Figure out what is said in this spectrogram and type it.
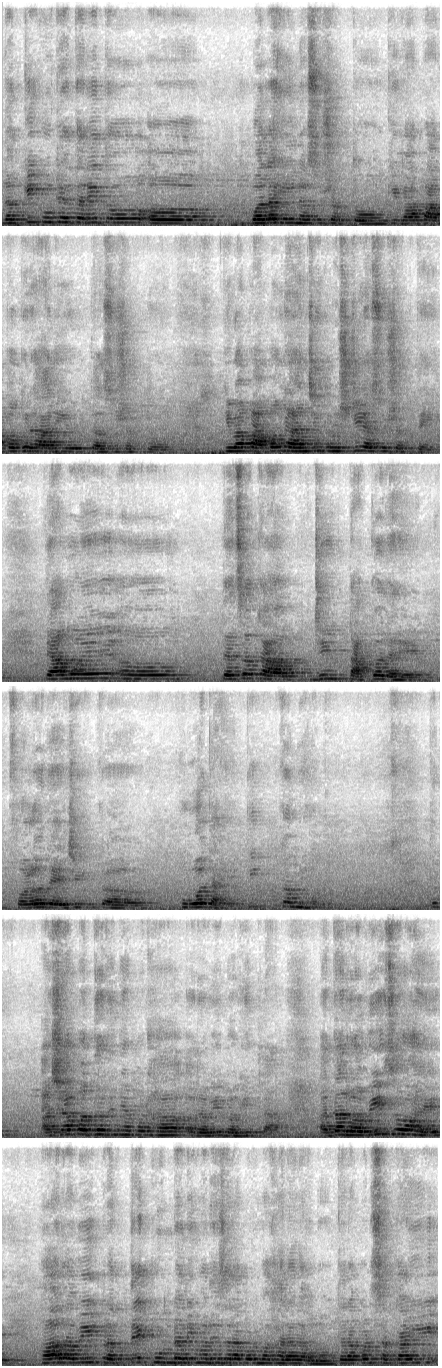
नक्की कुठेतरी तो बलहीन असू शकतो किंवा पापग्रहानियुक्त असू शकतो किंवा पापग्रहांची दृष्टी असू शकते. त्यामुळे त्याचं का जी ताकद आहे फळं द्यायची कुवत आहे ती कमी होते. अशा पद्धतीने आपण हा रवी बघितला. आता रवी जो आहे हा रवी प्रत्येक कुंडलीमध्ये जर आपण बघायला लागलो तर आपण सकाळी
